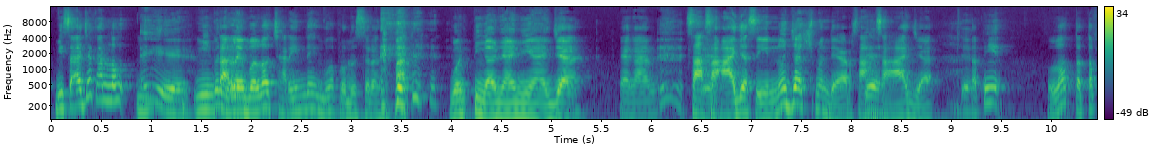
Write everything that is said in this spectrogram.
Bisa aja kan lo Iya, minta bener. label lo cariin deh gue produser yang tepat, gue tinggal nyanyi aja, ya kan? Sah-sah aja sih, no judgment there, sah-sah aja. Iya. Tapi lo tetap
